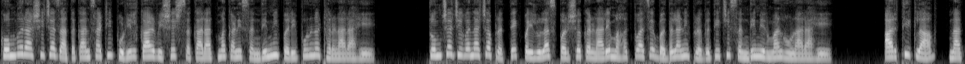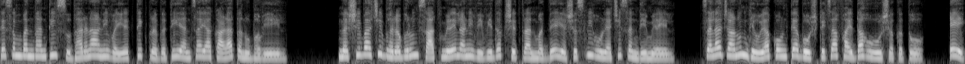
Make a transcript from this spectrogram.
कुंभ राशीच्या जातकांसाठी पुढील काळ विशेष सकारात्मक आणि संधींनी परिपूर्ण ठरणार आहे. तुमच्या जीवनाच्या प्रत्येक पैलूला स्पर्श करणारे महत्त्वाचे बदल आणि प्रगतीची संधी निर्माण होणार आहे. आर्थिक लाभ नातेसंबंधांतील सुधारणा आणि वैयक्तिक प्रगती यांचा या काळात अनुभव येईल. नशिबाची भरभरून साथ मिळेल आणि विविध क्षेत्रांमध्ये यशस्वी होण्याची संधी मिळेल. चला जाणून घेऊया कोणत्या गोष्टीचा फायदा होऊ शकतो. एक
